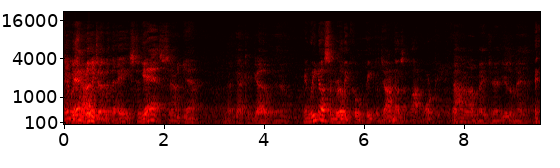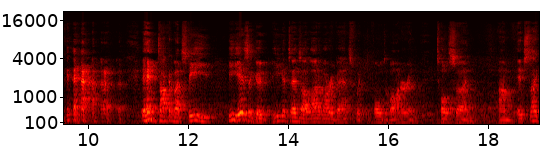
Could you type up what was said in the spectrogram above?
And was Yeah. really good with the A's, too. Yes. Yeah. Yeah. That guy could go. yeah. And we know some really cool people. John knows a lot more people. I don't know, Major. You're the man. and talking about Steve, he is a good. He attends a lot of our events with the Folds of Honor and Tulsa, and um, it's like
